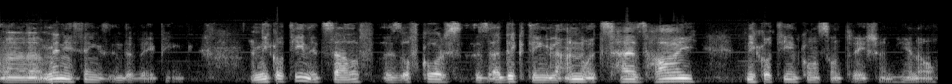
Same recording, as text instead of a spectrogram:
uh, many things in the vaping nicotine itself is of course is addicting لأنه it has high nicotine concentration you know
